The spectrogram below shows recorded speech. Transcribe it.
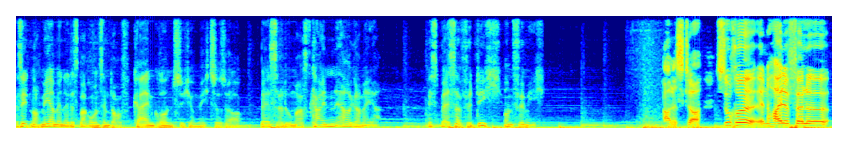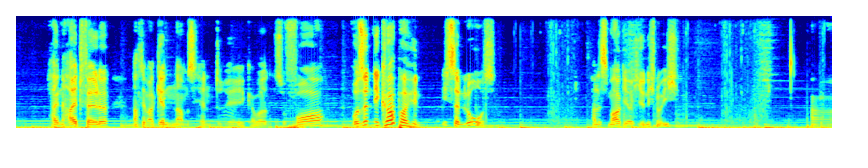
Es sind noch mehr Männer des Barons im Dorf. Kein Grund, sich um mich zu sorgen. Besser, du machst keinen Ärger mehr. Ist besser für dich und für mich. Alles klar. Suche in Heidefälle, in Heidfelde nach dem Agenten namens Hendrik. Aber zuvor... Wo sind denn die Körper hin? Was ist denn los? Alles Magier hier, nicht nur ich. Ähm,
